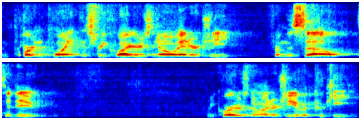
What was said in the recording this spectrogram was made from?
Important point, this requires no energy from the cell to do. Requires no energy of a cookie.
